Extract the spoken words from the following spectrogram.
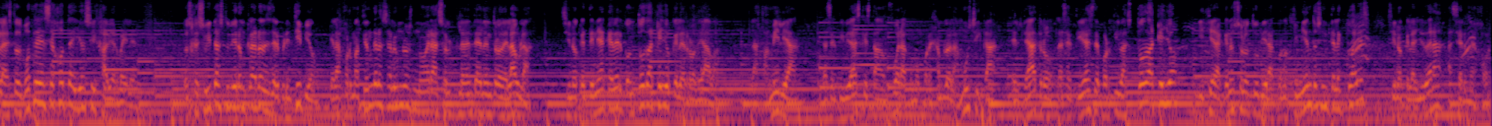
Hola, esto es Voces SJ y yo soy Javier Bailén. Los jesuitas tuvieron claro desde el principio que la formación de los alumnos no era solamente dentro del aula, sino que tenía que ver con todo aquello que les rodeaba. La familia, las actividades que estaban fuera, como por ejemplo la música, el teatro, las actividades deportivas, todo aquello hiciera que no solo tuviera conocimientos intelectuales, sino que le ayudara a ser mejor.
